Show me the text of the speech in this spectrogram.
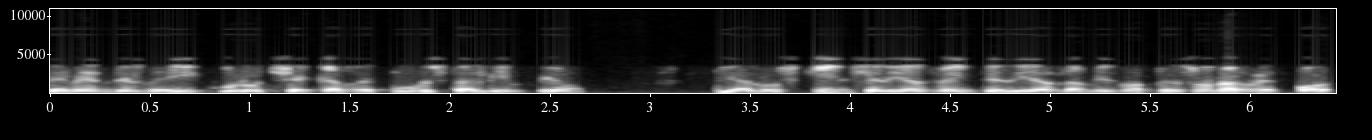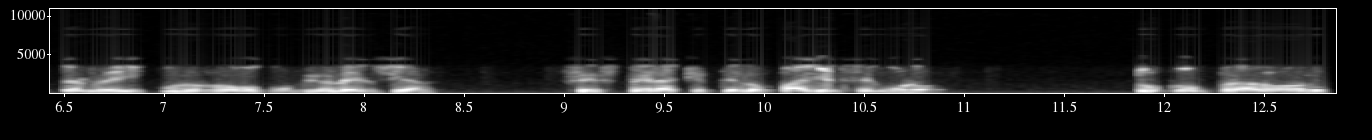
te vende el vehículo, checa Repub está limpio y a los 15 días, 20 días la misma persona reporta el vehículo robo con violencia, se espera que te lo pague el seguro, tu comprador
